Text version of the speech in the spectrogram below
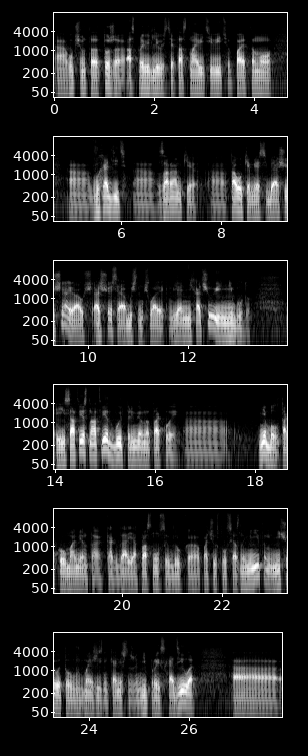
а, в общем-то, тоже о справедливости, это «Остановите Витю». Поэтому выходить за рамки того, кем я себя ощущаю, а ощущаю себя обычным человеком, я не хочу и не буду. И, соответственно, ответ будет примерно такой. Не было такого момента, когда я проснулся и вдруг почувствовал себя знаменитым. Ничего этого в моей жизни, конечно же, не происходило. А,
